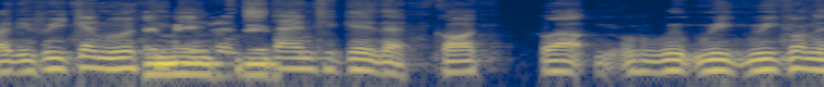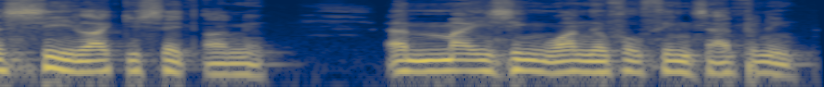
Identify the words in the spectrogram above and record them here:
But if we can work Amen. together and stand together, God, well, we, we, we're going to see, like you said, Arne, amazing, wonderful things happening.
